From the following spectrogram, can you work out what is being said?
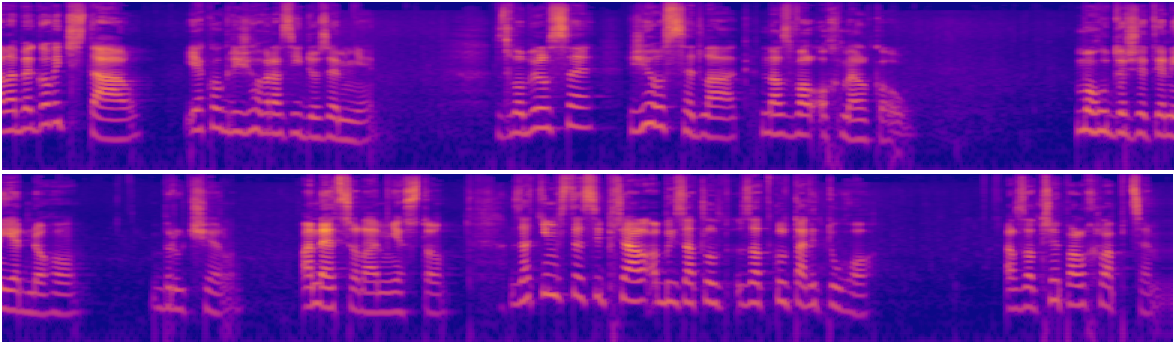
Ale Begovič stál, jako když ho vrazí do země. Zlobil se, že ho sedlák nazval ochmelkou. Mohu držet jen jednoho, bručil. A ne celé město. Zatím jste si přál, abych zatl, zatkl tady tuho. A zatřepal chlapcem.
